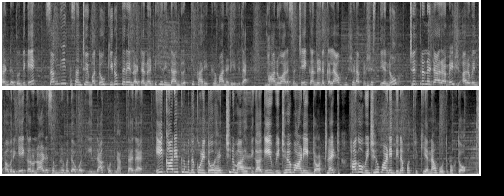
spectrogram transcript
ತಂಡದೊಂದಿಗೆ ಸಂಗೀತ ಸಂಜೆ ಮತ್ತು ಕಿರುತೆರೆ ನಟ ನಟಿಯರಿಂದ ನೃತ್ಯ ಕಾರ್ಯಕ್ರಮ ನಡೆಯಲಿದೆ. ಭಾನುವಾರ ಸಂಜೆ ಕನ್ನಡ ಕಲಾಭೂಷಣ ಪ್ರಶಸ್ತಿಯನ್ನು ಚಿತ್ರನಟ ರಮೇಶ್ ಅರವಿಂದ್ ಅವರಿಗೆ ಕರುನಾಡ ಸಂಭ್ರಮದ ವತಿಯಿಂದ ಕೊಡಲಾಗ್ತಾ ಇದೆ. ಈ ಕಾರ್ಯಕ್ರಮದ ಕುರಿತು ಹೆಚ್ಚಿನ ಮಾಹಿತಿಗಾಗಿ ವಿಜಯವಾಣಿ ಡಾಟ್ ನೆಟ್ ಹಾಗೂ ವಿಜಯವಾಣಿ ದಿನಪತ್ರಿಕೆಯನ್ನ ಓದಬಹುದು.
